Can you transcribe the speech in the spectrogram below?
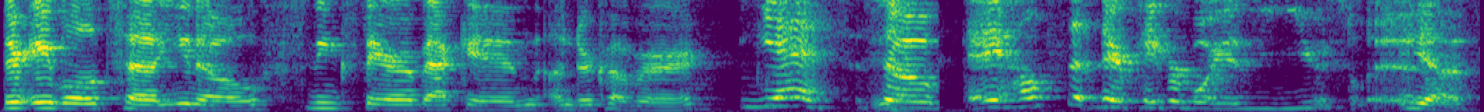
they're able to, you know, sneak Sarah back in undercover. Yes, so it helps that their paperboy is useless.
